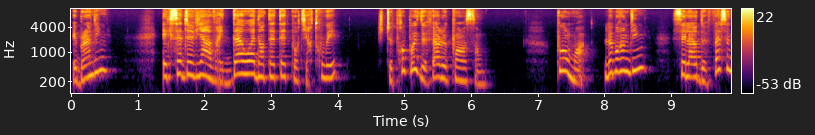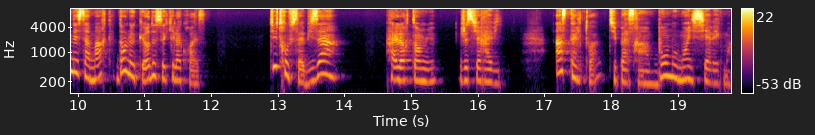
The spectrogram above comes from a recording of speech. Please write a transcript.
et branding, et que ça devient un vrai dawa dans ta tête pour t'y retrouver, je te propose de faire le point ensemble. Pour moi, le branding, c'est l'art de façonner sa marque dans le cœur de ceux qui la croisent. Tu trouves ça bizarre? Alors tant mieux, je suis ravie. Installe-toi, tu passeras un bon moment ici avec moi.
